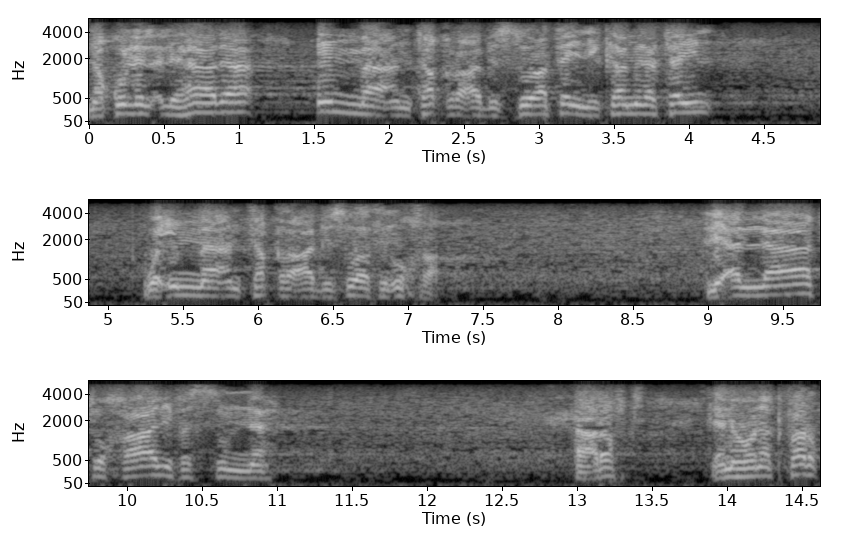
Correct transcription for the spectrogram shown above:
نقول لهذا إما أن تقرأ بالسورتين كاملتين وإما أن تقرأ بسورة أخرى. لئلا تخالف السنة. عرفت؟ لأن هناك فرق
